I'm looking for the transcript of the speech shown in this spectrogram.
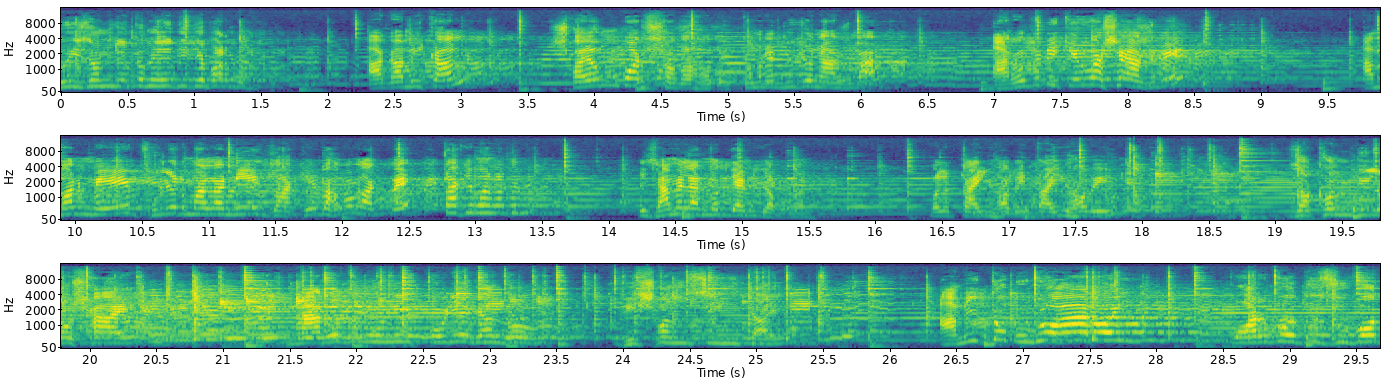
দুইজনকে তো মেয়ে দিতে পারব না। আগামীকাল স্বয়ংবর সভা হবে। তোমরা দুজন আসবা। আরও যদি কেউ আসে, আসবে। আমার মেয়ে ফুলের মালা নিয়ে যাকে ভালো লাগবে, তাকে মালা দেবে। এই ঝামেলার মধ্যে আমি যাব না। বলে, তাই হবে তাই হবে। যখন দিল সায় নারদ মুনি পড়ে গেল ভীষণ চিন্তায়, আমি তো বুড়ো আর ওই পর্বত যুবক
